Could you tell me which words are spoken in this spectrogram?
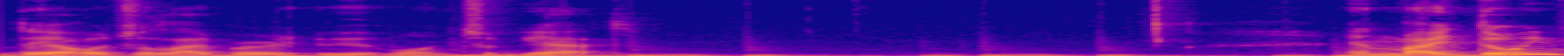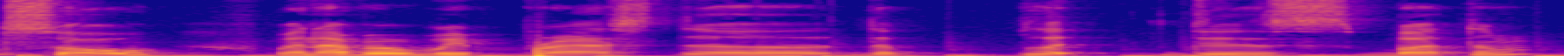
the audio library we want to get. And by doing so whenever we press the, the this button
